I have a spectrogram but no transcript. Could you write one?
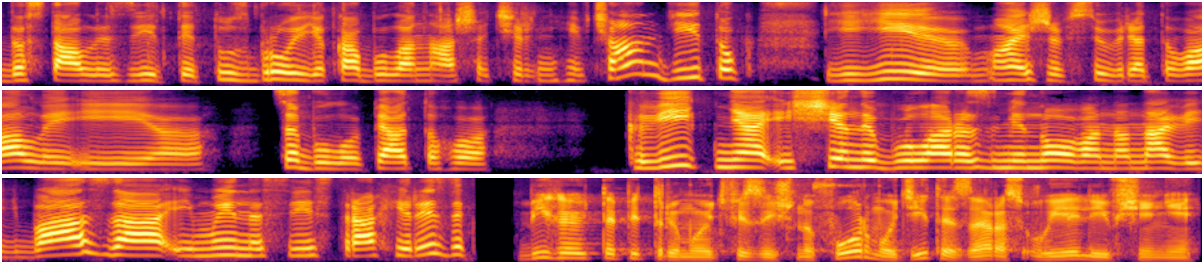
достали звідти ту зброю, яка була наша чернігівчан, діток. Її майже всю врятували. І е, це було 5 квітня, і ще не була розмінована навіть база. І ми на свій страх і ризик Бігають та підтримують фізичну форму діти зараз у Ялівщині.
